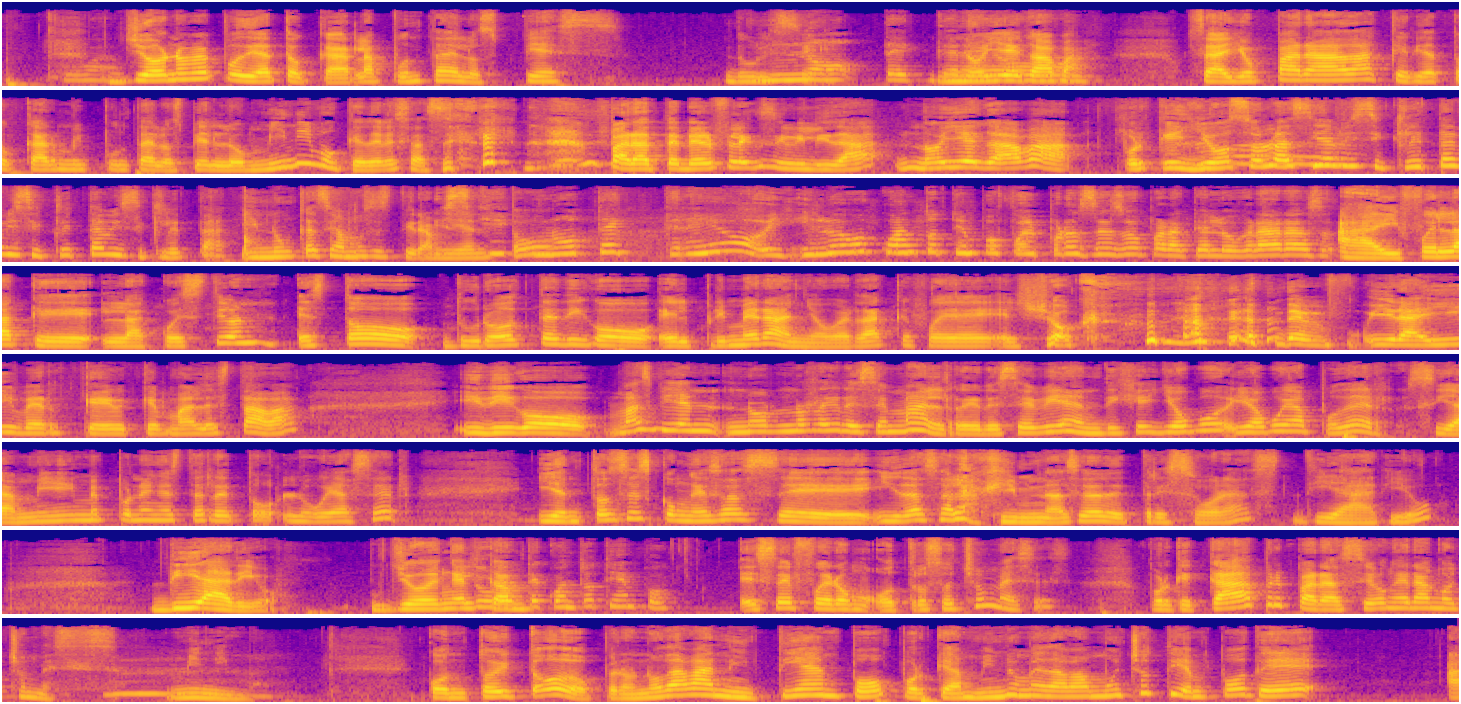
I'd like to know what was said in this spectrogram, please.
Yo no me podía tocar la punta de los pies, Dulce. No te creo. No llegaba. O sea, yo parada quería tocar mi punta de los pies. Lo mínimo que debes hacer para tener flexibilidad no llegaba. Porque yo solo hacía bicicleta, bicicleta, bicicleta y nunca hacíamos estiramiento. no te creo. ¿Y, luego cuánto tiempo fue el proceso para que lograras? Ahí fue la que la cuestión. Esto duró, te digo, el primer año, ¿verdad? Que fue el shock de ir ahí y ver qué, qué mal estaba y digo, más bien no, no regresé mal, regresé bien. Dije, yo voy, yo voy a poder. Si a mí me ponen este reto, lo voy a hacer. Y entonces con esas eh, idas a la gimnasia de tres horas diario, diario, yo en el campo. cuánto tiempo? Ese fueron otros ocho meses, porque cada preparación eran ocho meses, mm. mínimo contó y todo, pero no daba ni tiempo porque a mí no me daba mucho tiempo de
